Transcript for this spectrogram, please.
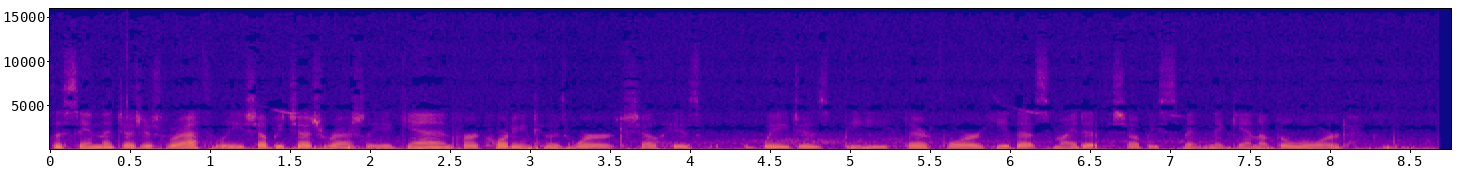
The same that judges wrathfully shall be judged rashly again, for according to his work shall his wages be. Therefore he that smiteth shall be smitten again of the Lord.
